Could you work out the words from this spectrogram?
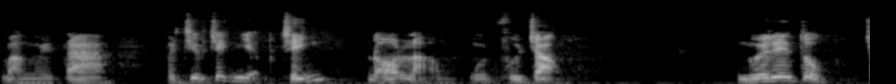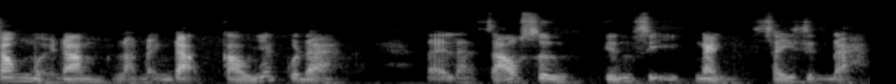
mà người ta phải chịu trách nhiệm chính đó là ông Nguyễn Phú Trọng. Người liên tục trong 10 năm làm lãnh đạo cao nhất của đảng lại là giáo sư, tiến sĩ ngành xây dựng đảng.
